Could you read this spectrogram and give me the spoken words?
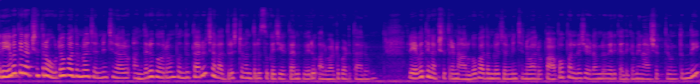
రేవతి నక్షత్రం ఒకటో పదంలో జన్మించిన వారు అందరూ గౌరవం పొందుతారు చాలా అదృష్టవంతులు సుఖ జీవితానికి వీరు అలవాటు పడతారు. రేవతి నక్షత్రం నాలుగో పదంలో జన్మించిన వారు పాప పనులు చేయడంలో వీరికి అధికమైన ఆసక్తి ఉంటుంది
